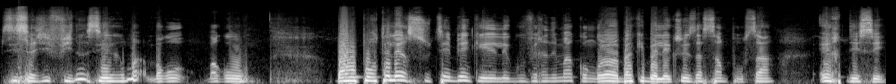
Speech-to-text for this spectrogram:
s'il s'agit financièrement bako bako bako porter leur soutien bien que le gouvernement congolais baki ba élection eza 100% RDC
